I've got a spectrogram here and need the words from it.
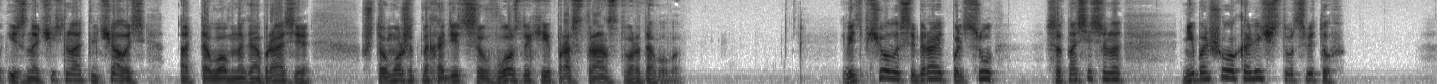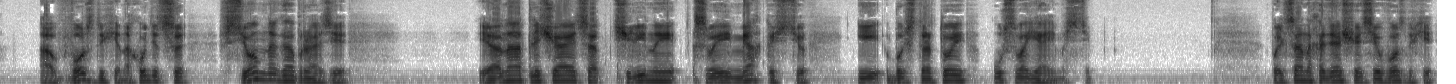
и значительно отличалась от того многообразия, что может находиться в воздухе пространства родового. Ведь пчелы собирают пыльцу с относительно небольшого количества цветов, а в воздухе находится все многообразие, и она отличается от пчелиной своей мягкостью и быстротой усвояемости. Пыльца, находящаяся в воздухе,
